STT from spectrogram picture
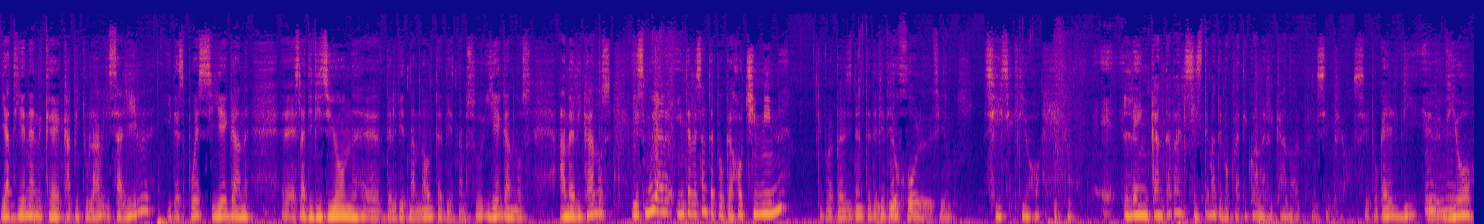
ya tienen que capitular y salir, y después llegan, eh, es la división eh, del Vietnam Norte, Vietnam Sur, llegan los americanos, y es muy interesante porque Ho Chi Minh, que fue el presidente de Vietnam. El tío Ho le decíamos. Sí, sí, el tío Ho. Le encantaba el sistema democrático americano al principio, sí, porque él vio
